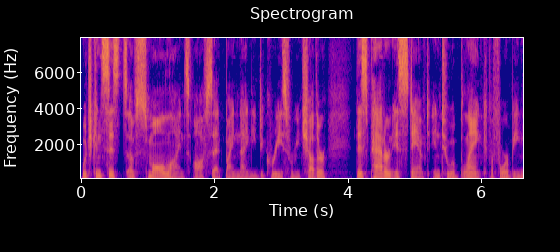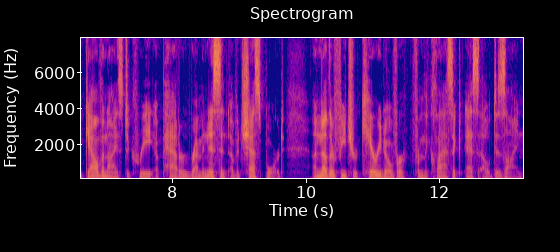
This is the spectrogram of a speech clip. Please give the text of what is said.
which consists of small lines offset by 90 degrees from each other. This pattern is stamped into a blank before being galvanized to create a pattern reminiscent of a chessboard, another feature carried over from the classic SL design.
